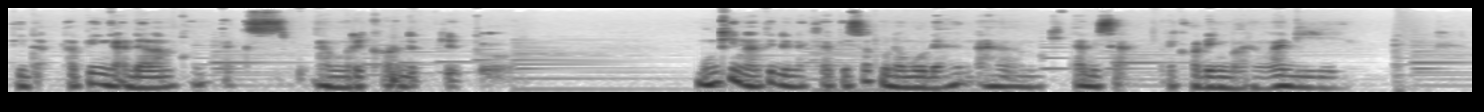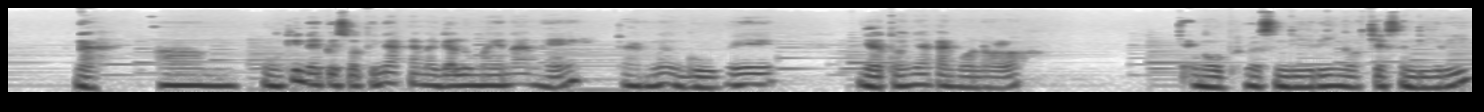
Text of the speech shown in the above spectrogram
tidak tapi nggak dalam konteks um, recorded gitu. Mungkin nanti di next episode mudah-mudahan um, kita bisa recording bareng lagi. Nah, um, mungkin di episode ini akan agak lumayan aneh karena gue jatuhnya akan monolog, kayak ngobrol sendiri, ngoceh sendiri,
